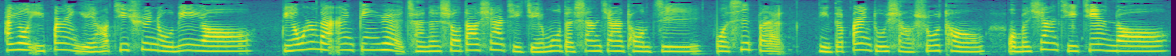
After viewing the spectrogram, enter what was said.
还有一半也要继续努力哦。别忘了按订阅，才能收到下集节目的上架通知。我是 Black，你的伴读小书童。我们下集见喽！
